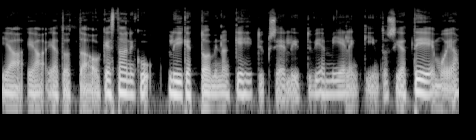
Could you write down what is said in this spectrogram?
ja, ja, ja tota, oikeastaan niin kuin liiketoiminnan kehitykseen liittyviä mielenkiintoisia teemoja.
